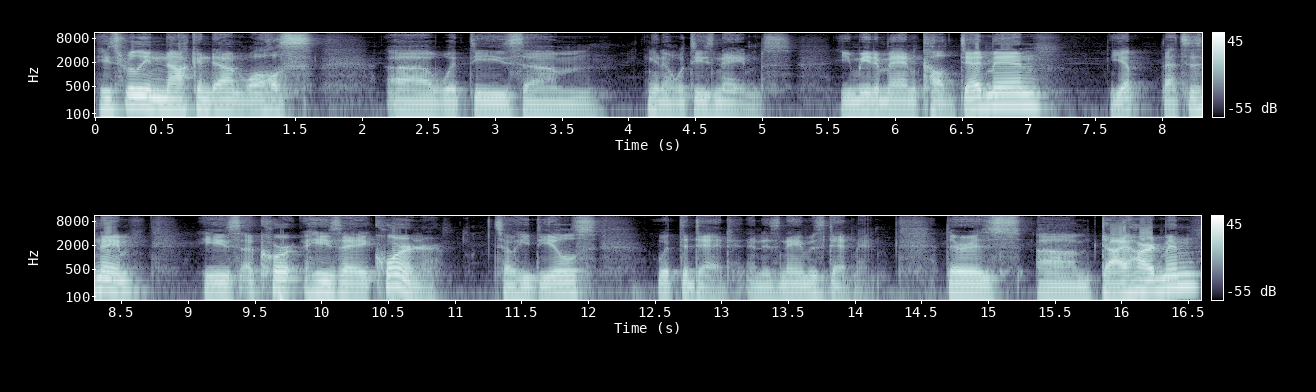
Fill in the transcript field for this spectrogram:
he's really knocking down walls uh, with these um, you know with these names. You meet a man called Deadman. Yep, that's his name. He's a cor- he's a coroner, so he deals with the dead, and his name is Deadman. There is um, Die Hardman.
